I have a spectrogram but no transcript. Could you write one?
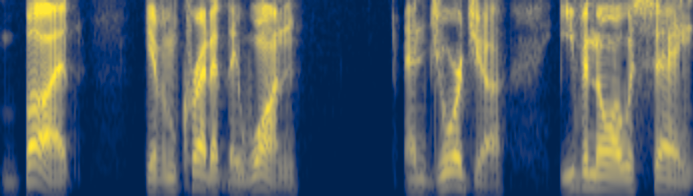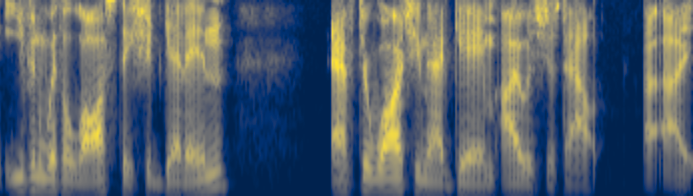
But give them credit, they won. And Georgia, even though I was saying even with a loss they should get in, after watching that game, I was just out. I,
